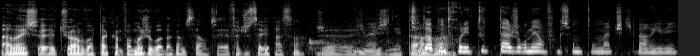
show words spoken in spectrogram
Ah ouais, tu vois, on le voit pas comme. Enfin, moi, je le vois pas comme ça. Enfin, je savais pas ça. Je J'imaginais pas. Tu dois contrôler toute ta journée en fonction de ton match qui va arriver.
